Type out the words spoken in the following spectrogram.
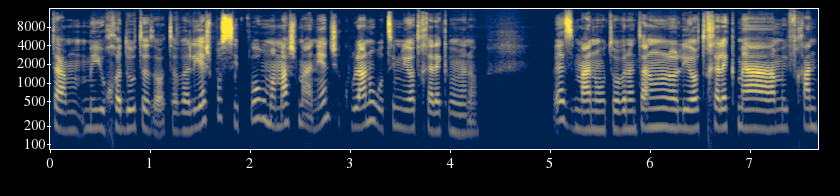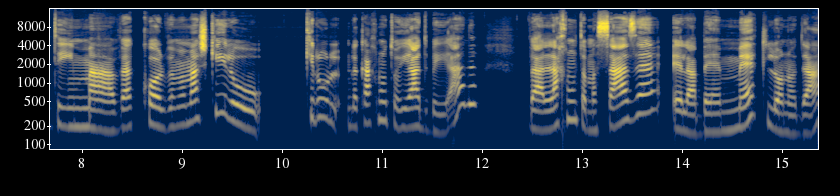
את המיוחדות הזאת, אבל יש פה סיפור ממש מעניין שכולנו רוצים להיות חלק ממנו. והזמנו אותו ונתנו לו להיות חלק מהמבחן טעימה והכל, וממש כאילו, כאילו לקחנו אותו יד ביד, והלכנו את המסע הזה אל הבאמת לא נודע.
